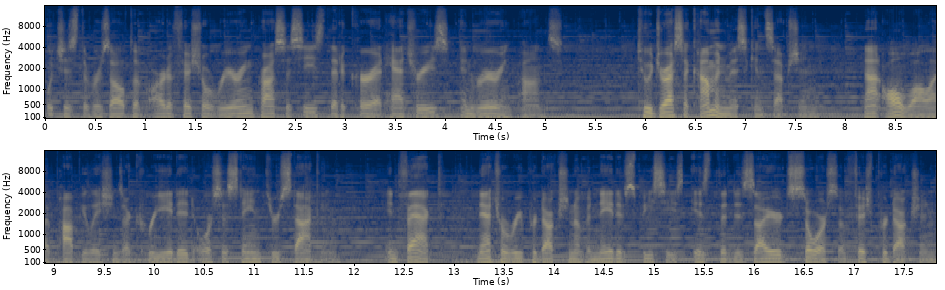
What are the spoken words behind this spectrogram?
which is the result of artificial rearing processes that occur at hatcheries and rearing ponds. To address a common misconception, not all walleye populations are created or sustained through stocking. In fact, natural reproduction of a native species is the desired source of fish production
